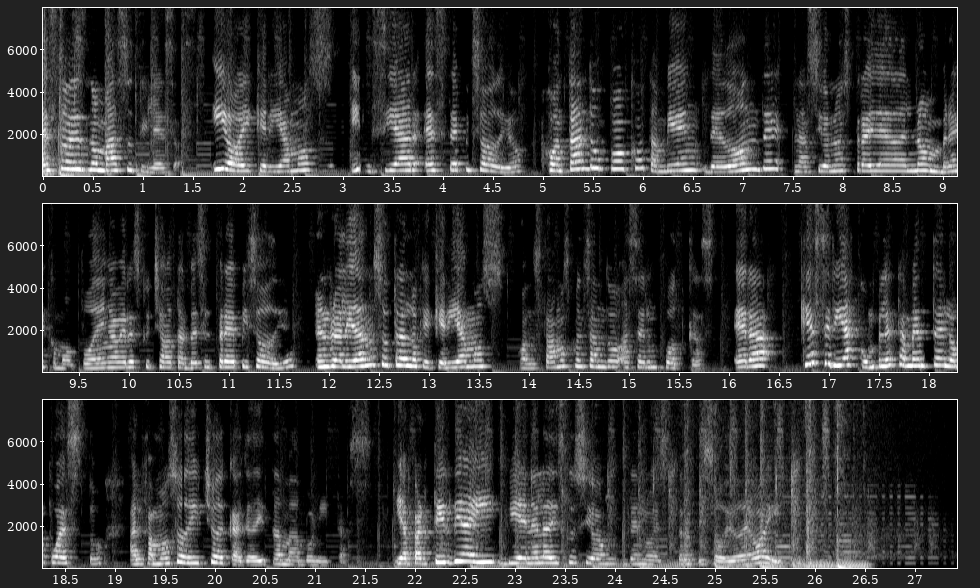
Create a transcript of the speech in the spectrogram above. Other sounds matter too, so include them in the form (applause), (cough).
esto es No Más Sutilezas. Y hoy queríamos iniciar este episodio contando un poco también de dónde nació nuestra idea del nombre, como pueden haber escuchado tal vez el pre-episodio. En realidad nosotras lo que queríamos cuando estábamos pensando hacer un podcast era qué sería completamente lo opuesto al famoso dicho de calladitas más bonitas. Y a partir de ahí viene la discusión de nuestro episodio de hoy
